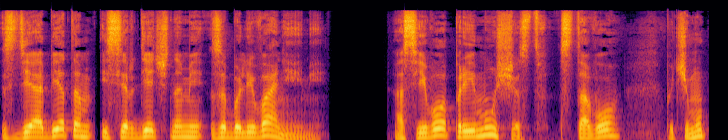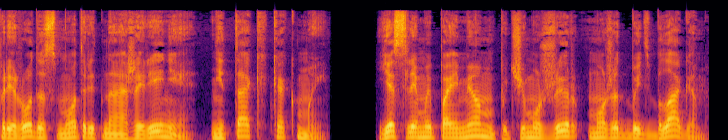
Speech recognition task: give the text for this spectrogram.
с диабетом и сердечными заболеваниями, а с его преимуществ, с того, почему природа смотрит на ожирение не так, как мы. Если мы поймем, почему жир может быть благом,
